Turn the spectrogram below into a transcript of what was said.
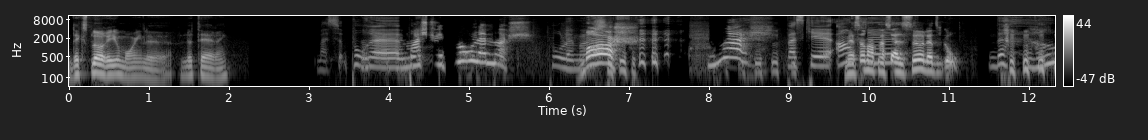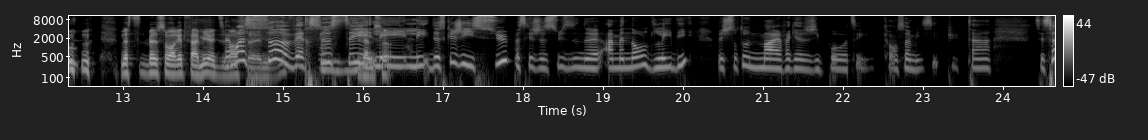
d'explorer au moins le, le terrain. Ben, ça, pour, Euh, euh, Moi, je suis pour le moche. pour le moche. Moche! Moche! Parce que entre... Mets ça dans ta salsa, let's go! Oh. Une petite belle soirée de famille un Ben dimanche. moi, euh, ça midi. versus, tu sais, J'aime ça. les, les- de ce que j'ai su, parce que je suis une I'm an old lady, mais je suis surtout une mère, fait que j'ai pas, tu sais, consommé ces putains. C'est ça?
